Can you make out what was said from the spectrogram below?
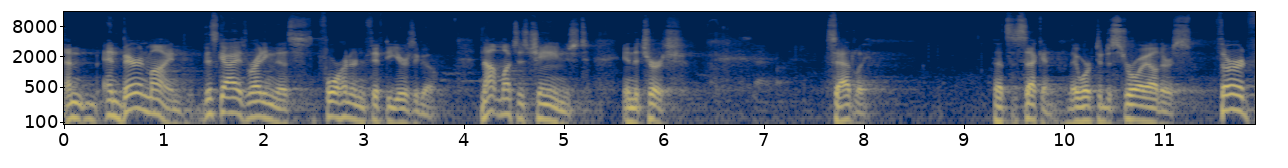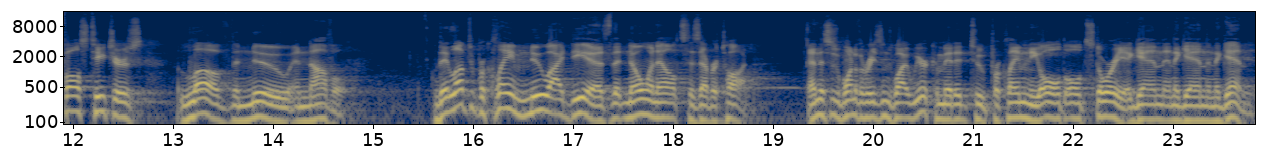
And, and bear in mind, this guy is writing this 450 years ago. Not much has changed in the church Sadly. That's the second. They work to destroy others. Third, false teachers love the new and novel. They love to proclaim new ideas that no one else has ever taught. And this is one of the reasons why we're committed to proclaiming the old, old story again and again and again.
